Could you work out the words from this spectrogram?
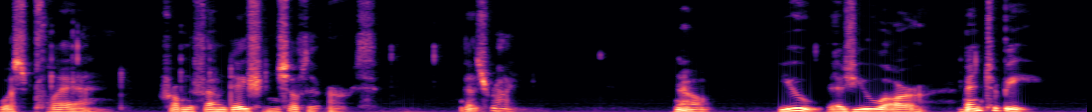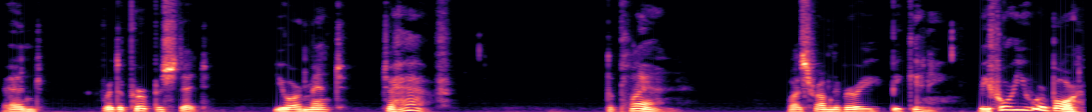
was planned from the foundations of the earth. That's right. Now, you, as you are meant to be, and for the purpose that you are meant to have, the plan was from the very beginning before you were born.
